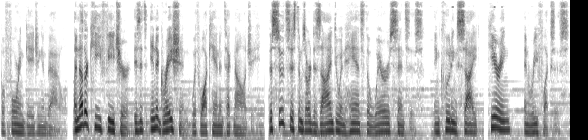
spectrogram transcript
before engaging in battle. Another key feature is its integration with Wakandan technology. The suit systems are designed to enhance the wearer's senses, including sight, hearing, and reflexes.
